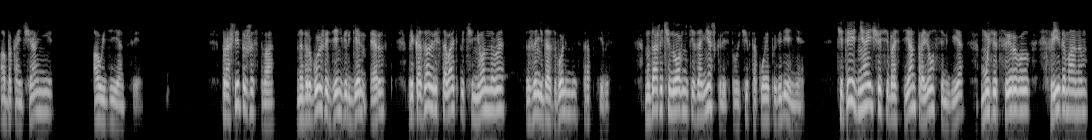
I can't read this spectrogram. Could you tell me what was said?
об окончании аудиенции. Прошли торжества. На другой же день Вильгельм Эрнст приказал арестовать подчиненного за недозволенную строптивость. Но даже чиновники замешкались, получив такое повеление. Четыре дня еще Себастьян провел в семье, музицировал с Фридеманом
